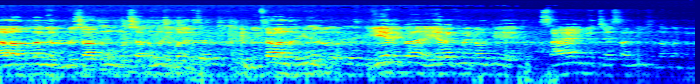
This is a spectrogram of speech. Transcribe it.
దాదాపుగా మీరు రెండు శాతం మూడు శాతం కూడా ఇవ్వలేదు. అంటే మిగతా వాళ్ళందరికీ మీరు ఏ రకమైన ఏ రకమైనటువంటి సహాయాన్ని మీరు చేస్తారని సందర్భంగా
